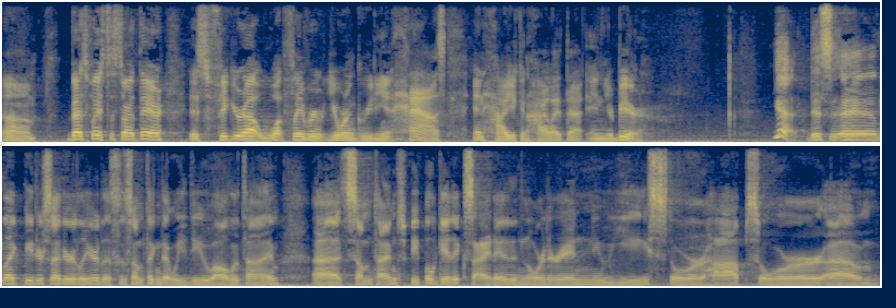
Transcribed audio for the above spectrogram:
Um, best place to start there is figure out what flavor your ingredient has and how you can highlight that in your beer. Yeah, this uh, like Peter said earlier. This is something that we do all the time. Uh, sometimes people get excited and order in new yeast or hops or um,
